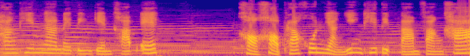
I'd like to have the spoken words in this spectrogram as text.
ทางทีมงานในติงเกนคลับ X ขอขอบพระคุณอย่างยิ่งที่ติดตามฟังค่ะ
